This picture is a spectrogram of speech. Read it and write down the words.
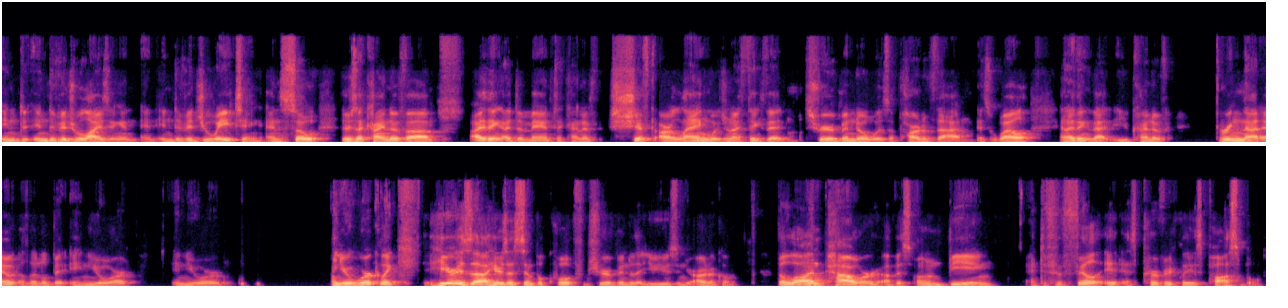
ind- individualizing and, and, individuating. And so there's a kind of uh, i think a demand to kind of shift our language and i think that Sri Aurobindo was a part of that as well. And i think that you kind of bring that out a little bit in your in your in your work. Like here is a here's a simple quote from Sri Aurobindo that you use in your article. The law and power of its own being and to fulfill it as perfectly as possible,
